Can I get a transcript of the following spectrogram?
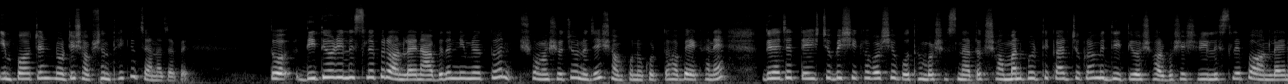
important notice option থেকে জানা যাবে। তো দ্বিতীয় রিলিজ স্লিপের অনলাইন আবেদন নিম্নত সময়সূচি অনুযায়ী সম্পন্ন করতে হবে। এখানে দুই হাজার তেইশ চব্বিশ শিক্ষাবর্ষে প্রথম বর্ষ স্নাতক সম্মান ভর্তি কার্যক্রমে দ্বিতীয় সর্বশেষ রিলিজ স্লিপে অনলাইন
